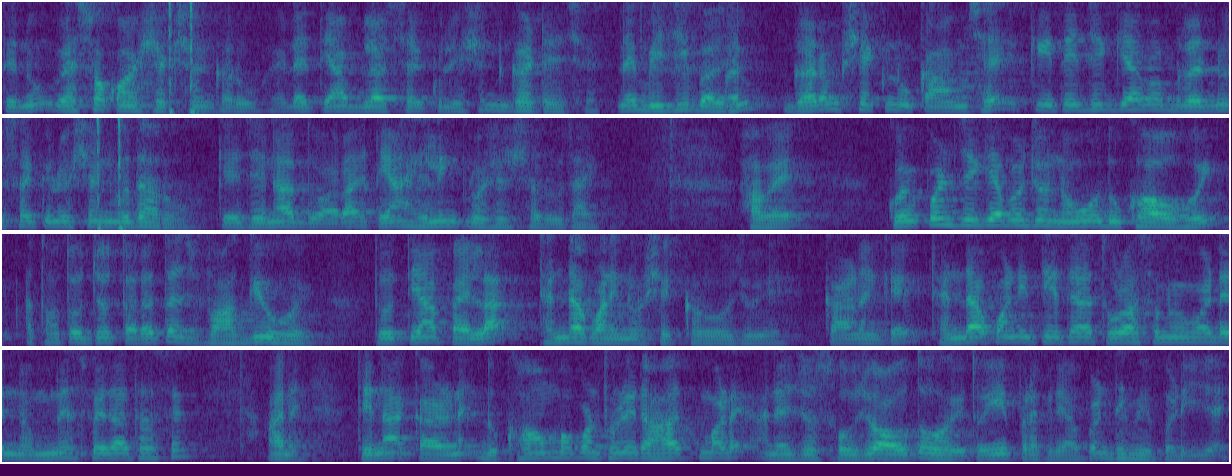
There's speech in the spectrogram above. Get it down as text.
તેનું વેસો કોન્સ્ટ્રક્શન કરવું, એટલે ત્યાં બ્લડ સર્ક્યુલેશન ઘટે છે. અને બીજી બાજુ ગરમ શેકનું કામ છે કે તે જગ્યા પર બ્લડનું સર્ક્યુલેશન વધારવું, કે જેના દ્વારા ત્યાં હિલિંગ પ્રોસેસ શરૂ થાય. હવે કોઈપણ જગ્યા પર જો નવો દુખાવો હોય અથવા તો જો તરત જ વાગ્યું હોય, તો ત્યાં પહેલાં ઠંડા પાણીનો શેક કરવો જોઈએ. કારણ કે ઠંડા પાણીથી ત્યાં થોડા સમય માટે નમનેસ પેદા થશે અને તેના કારણે દુખાવામાં પણ થોડી રાહત મળે અને જો સોજો આવતો હોય તો એ પ્રક્રિયા પણ ધીમી પડી જાય.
